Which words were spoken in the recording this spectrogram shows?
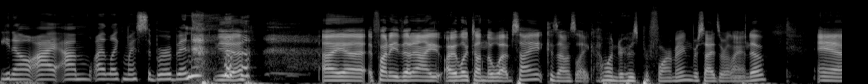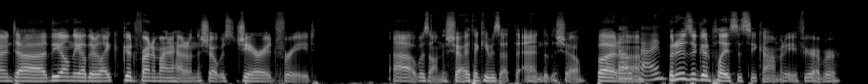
You know, I I'm I like my suburban. Yeah. I uh funny that I I looked on the website because I was like, I wonder who's performing besides Orlando. And uh the only other like good friend of mine I had on the show was Jared Freid. Uh was on the show. I think he was at the end of the show. But uh Okay. but it is a good place to see comedy if you're ever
